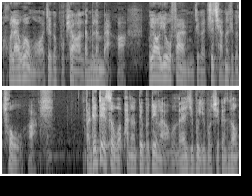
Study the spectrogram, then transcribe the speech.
回来问我这个股票能不能买啊？不要又犯这个之前的这个错误啊！反正这次我判断对不对了，我们一步一步去跟踪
